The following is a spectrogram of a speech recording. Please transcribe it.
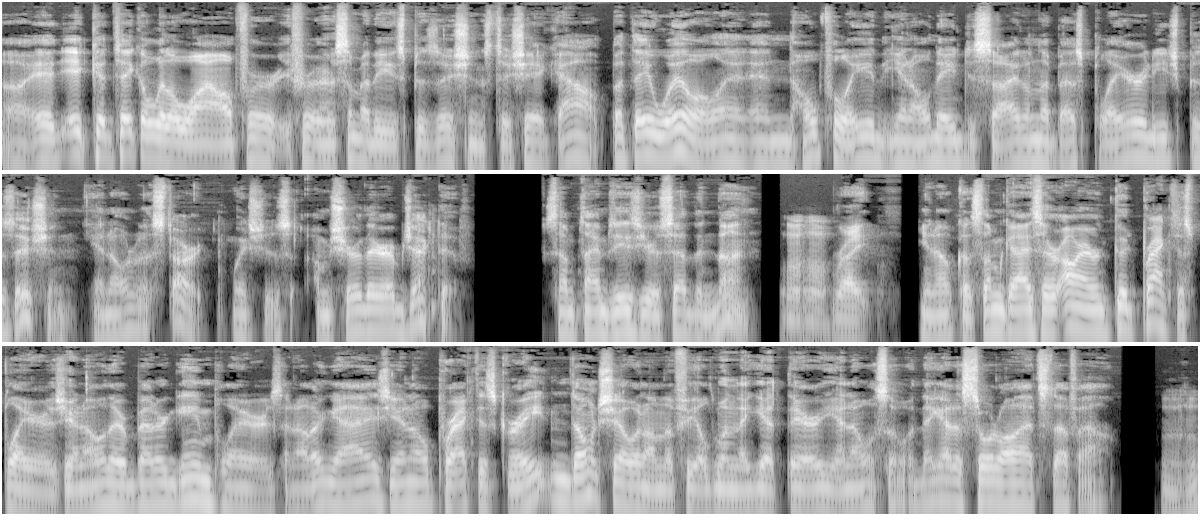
uh, it it could take a little while for for some of these positions to shake out, but they will, and, and hopefully, you know, they decide on the best player at each position. You know, to start, which is I'm sure their objective. Sometimes easier said than done Mm-hmm. Right. you know, because some guys are, aren't good practice players, you know, they're better game players, and other guys, you know, practice great and don't show it on the field when they get there, you know, so they got to sort all that stuff out. hmm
